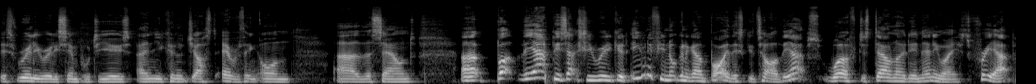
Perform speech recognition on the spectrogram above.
it's really, really simple to use and you can adjust everything on uh, the sound. Uh, but the app is actually really good. Even if you're not going to go and buy this guitar, the app's worth just downloading anyway. It's a free app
